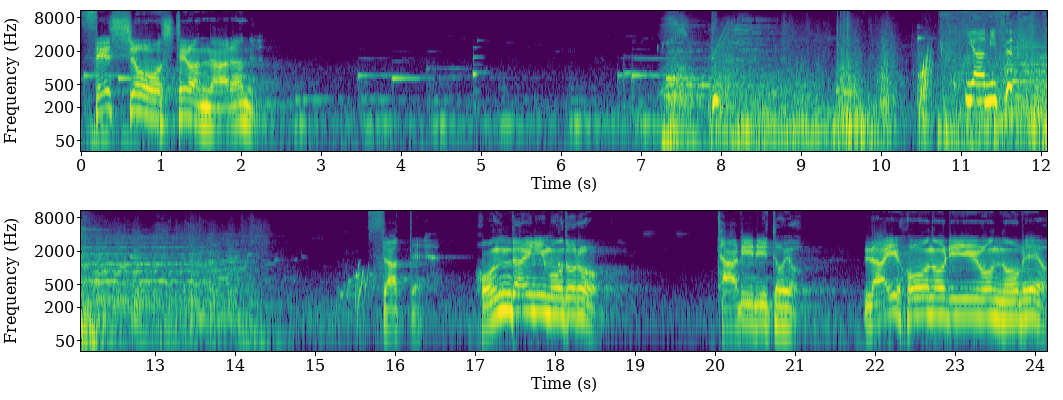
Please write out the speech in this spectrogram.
殺生をしてはならぬ。闇つ。さて本題に戻ろう。旅人よ。来訪の理由を述べよ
